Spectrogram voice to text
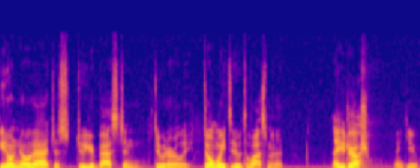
You don't know that. Just do your best and do it early. Don't wait to do it to the last minute. Thank you, Josh. Thank you.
